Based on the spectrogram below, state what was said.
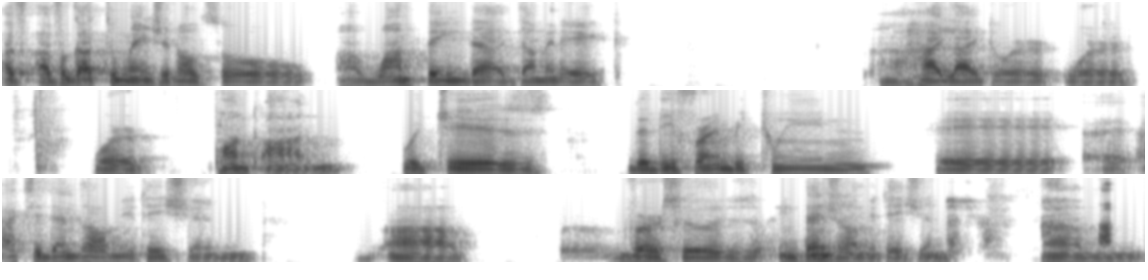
I, I forgot to mention also uh, one thing that Dominic uh, highlight or or or punt on, which is the difference between a, a accidental mutation uh, versus intentional mutation. Um,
